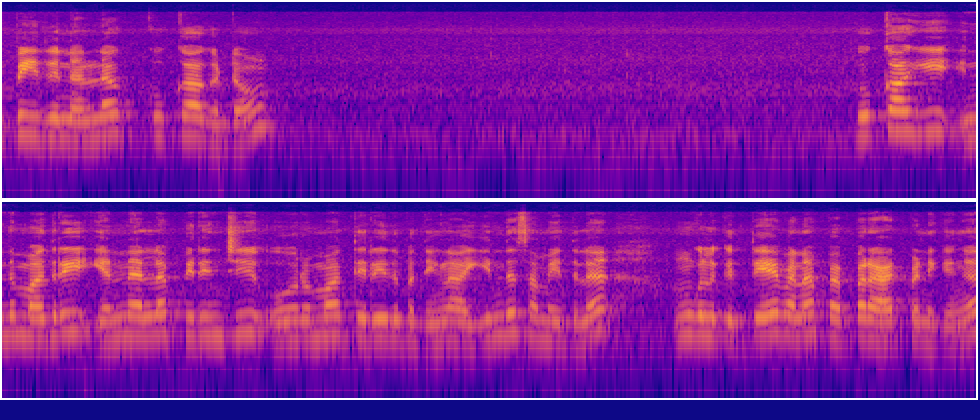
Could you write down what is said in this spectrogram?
இப்போ இது நல்லா குக் ஆகட்டும். குக்காகி இந்த மாதிரி எண்ணெய் எல்லாம் பிரிஞ்சு ஓரமாக தெரியுது பார்த்திங்களா இந்த சமயத்தில் உங்களுக்கு தேவைன்னா பெப்பர் ஆட் பண்ணிக்கோங்க.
